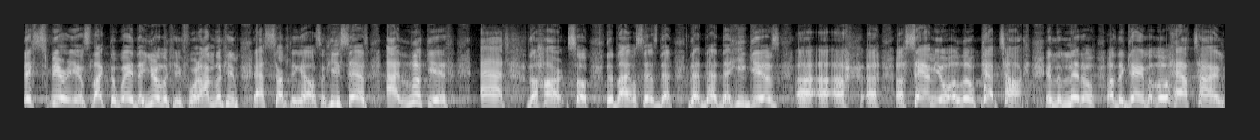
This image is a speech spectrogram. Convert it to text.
experience like the way that you're looking for it. I'm looking at something else. And he says, I look looketh at the heart. So the Bible says that, that, that, that he gives uh, uh, uh, uh, Samuel a little pep talk in the middle of the game, a little halftime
